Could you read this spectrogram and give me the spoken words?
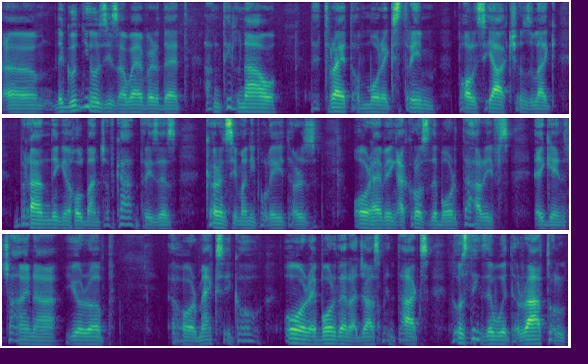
Um, the good news is, however, that until now, the threat of more extreme policy actions like branding a whole bunch of countries as currency manipulators or having across the board tariffs against China, Europe, or Mexico, or a border adjustment tax, those things that would rattle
